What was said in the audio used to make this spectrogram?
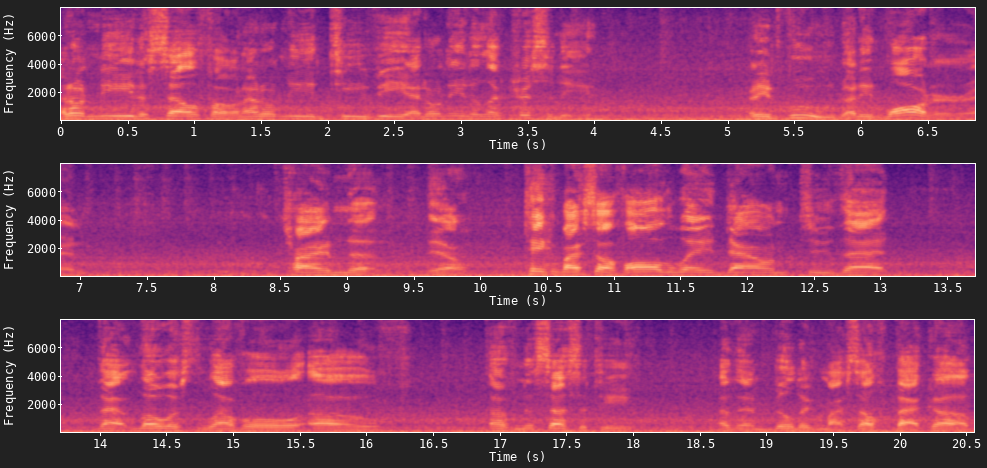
I don't need a cell phone. I don't need TV. I don't need electricity. I need food, I need water, and trying to, you know, taking myself all the way down to that that lowest level of of necessity, and then building myself back up.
